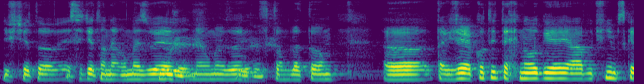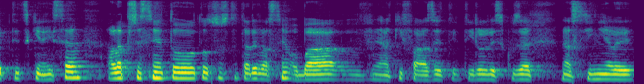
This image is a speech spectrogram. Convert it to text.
když tě to, jestli tě to neomezuje, můžeš, neomezuje můžeš. v tomhle tom. Eh, takže jako ty technologie já vůči ním skeptický nejsem, ale přesně to, to co jste tady vlastně oba v nějaké fázi této diskuze nastínili,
